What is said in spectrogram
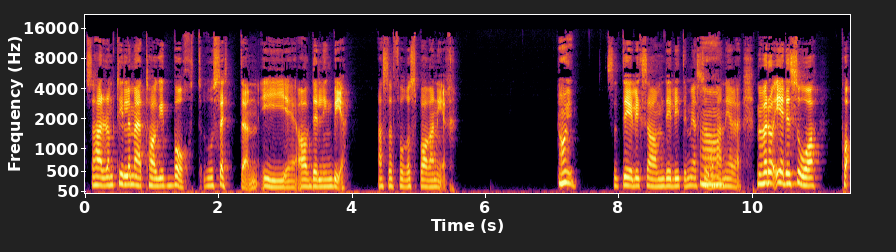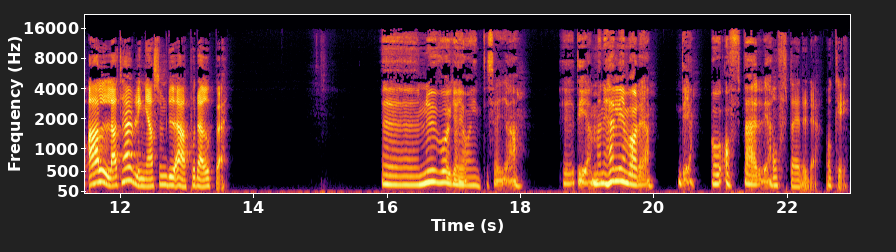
så hade de till och med tagit bort rosetten i eh, avdelning B. Alltså för att spara ner. Oj, Så det är liksom, det är lite mer så Ja. här nere. Men vad då är det så på alla tävlingar som du är på där uppe? eh, nu vågar jag inte säga eh, det, men i helgen var det det. Och ofta är det det. Ofta är det det, okej.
